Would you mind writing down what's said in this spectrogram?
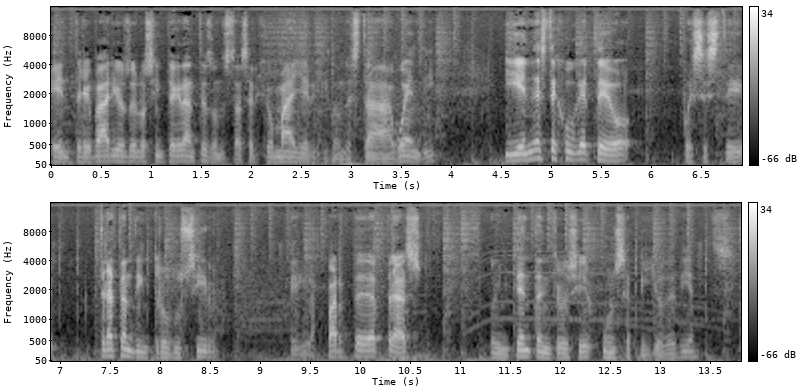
entre varios de los integrantes, donde está Sergio Mayer y donde está Wendy. Y en este jugueteo, pues este, tratan de introducir en la parte de atrás, o intentan introducir un cepillo de dientes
